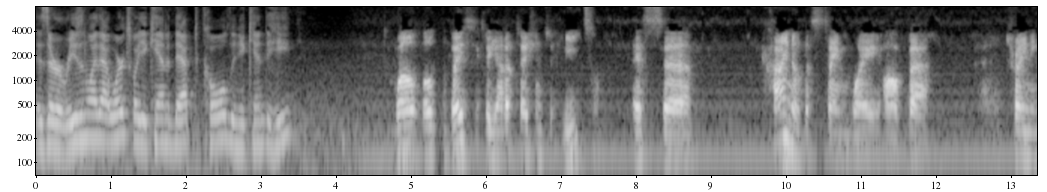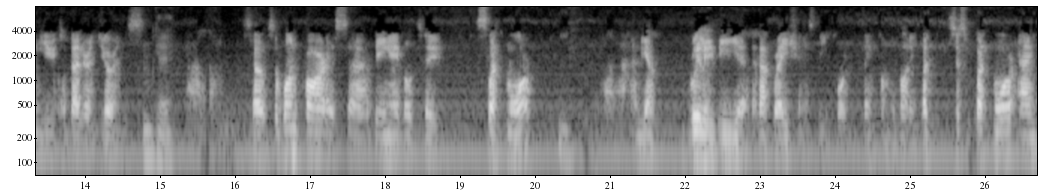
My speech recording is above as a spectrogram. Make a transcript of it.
Is there a reason why that works? Why you can't adapt to cold and you can to heat? Well, well, basically, adaptation to heat is uh, kind of the same way of uh, uh, training you to better endurance. Okay. Uh, so, so one part is uh, being able to sweat more, Mm. uh, and yeah, really the evaporation is the important thing from the body. But to sweat more and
